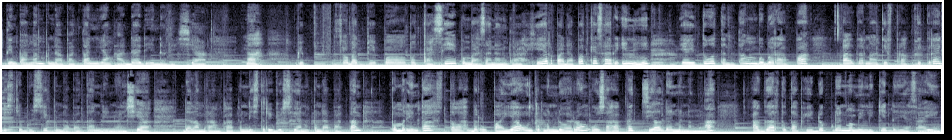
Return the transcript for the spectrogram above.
ketimpangan pendapatan yang ada di Indonesia. Nah, Sobat People Podcasti pembahasan yang terakhir pada podcast hari ini yaitu tentang beberapa alternatif praktik redistribusi pendapatan di Indonesia. Dalam rangka pendistribusian pendapatan, pemerintah telah berupaya untuk mendorong usaha kecil dan menengah agar tetap hidup dan memiliki daya saing.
